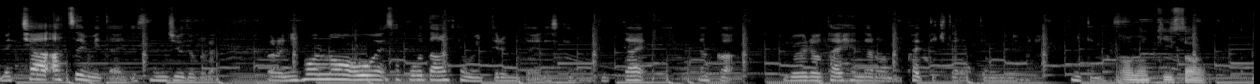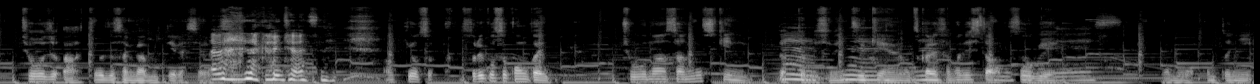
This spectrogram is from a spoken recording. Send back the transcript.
めっちゃ暑いみたいで30度ぐらい。だから日本の応援、サポーターの人も行ってるみたいですけど、絶対、なんか、いろいろ大変だろうな。帰ってきたらって思いながら見てます。あ、ナッキーさん、長女、あ、長女さんが見てらっしゃあ、る。なんか見てますね。あ、今日そ、それこそ今回、長男さんの試験だったんですね。うん受験お疲れ様でした。うん送迎。いやもう本当に、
